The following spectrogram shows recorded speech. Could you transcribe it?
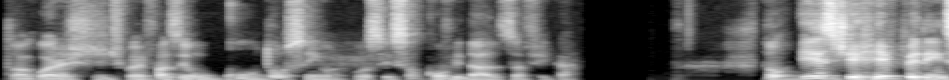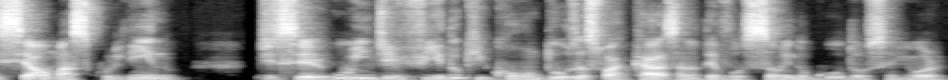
Então agora a gente vai fazer um culto ao Senhor. Vocês são convidados a ficar. Então, este referencial masculino de ser o indivíduo que conduz a sua casa na devoção e no culto ao Senhor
